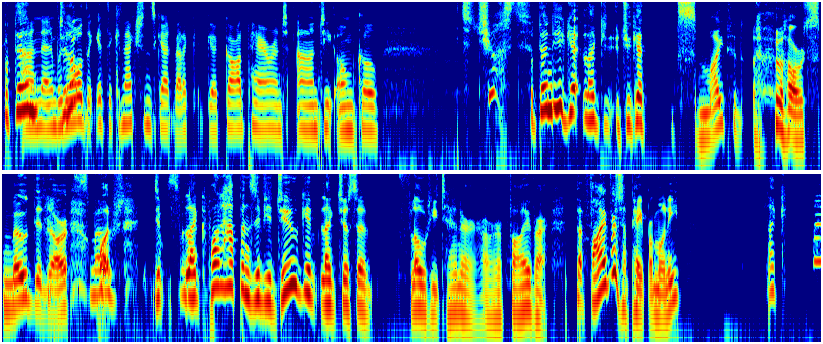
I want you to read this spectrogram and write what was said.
But then, and then with all the if the connections get like get godparent, auntie, uncle, it's just But then do you get like, do you get smited or smoted or what? Like, what happens if you do give like just a floaty tenner or a fiver? But fivers are paper money. Like, well,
